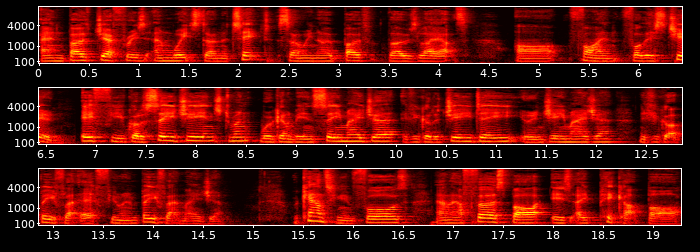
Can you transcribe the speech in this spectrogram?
and both Jeffries and Wheatstone are ticked, so we know both those layouts are fine for this tune. If you've got a CG instrument, we're going to be in C major. If you've got a GD, you're in G major. And if you've got a B flat F, you're in B flat major. We're counting in fours, and our first bar is a pickup bar.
